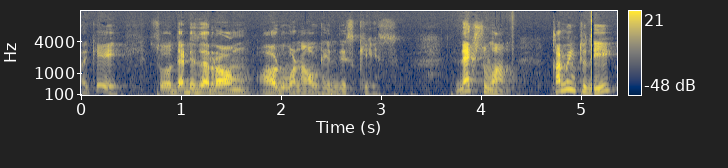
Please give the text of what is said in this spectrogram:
Okay. So, that is a wrong odd one out in this case. Next one coming to the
